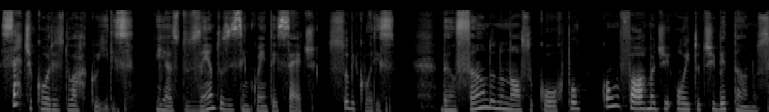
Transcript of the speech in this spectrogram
sete cores do arco-íris e as 257 subcores, dançando no nosso corpo com forma de oito tibetanos.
